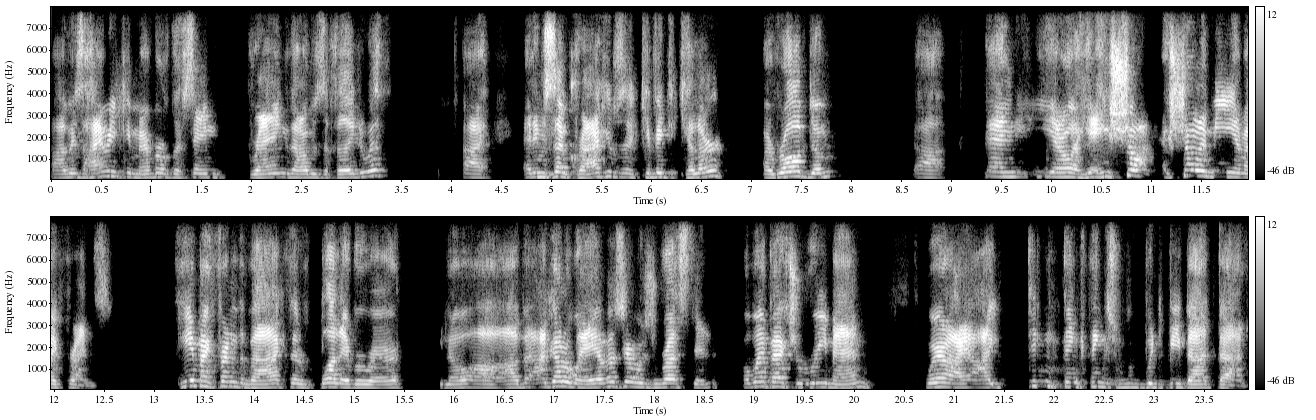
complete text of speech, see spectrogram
I was a high ranking member of the same gang that I was affiliated with. Uh, and he was on crack. He was a convicted killer. I robbed him. Uh, and you know, he, he shot shot at me and my friends. He and my friend in the back. There was blood everywhere. You know, uh, I, got away. Eventually, I was arrested. I went back to remand, where I, I didn't think things would be bad. Bad.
